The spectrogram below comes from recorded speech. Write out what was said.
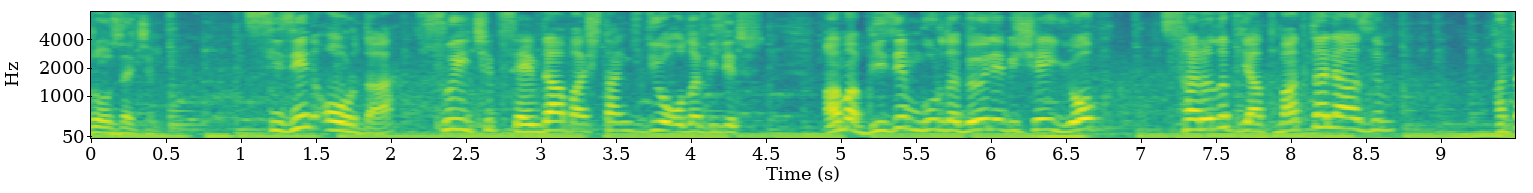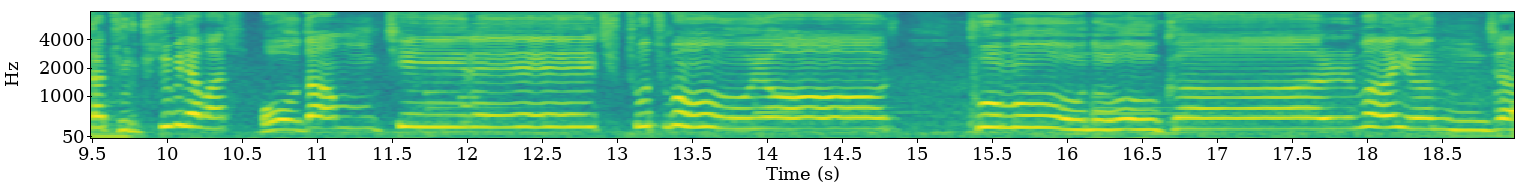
Rozacığım, sizin orada su içip sevda baştan gidiyor olabilir. Ama bizim burada böyle bir şey yok. Sarılıp yatmak da lazım. Hatta türküsü bile var. Odam kireç tutmuyor. Kumunu karmayınca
